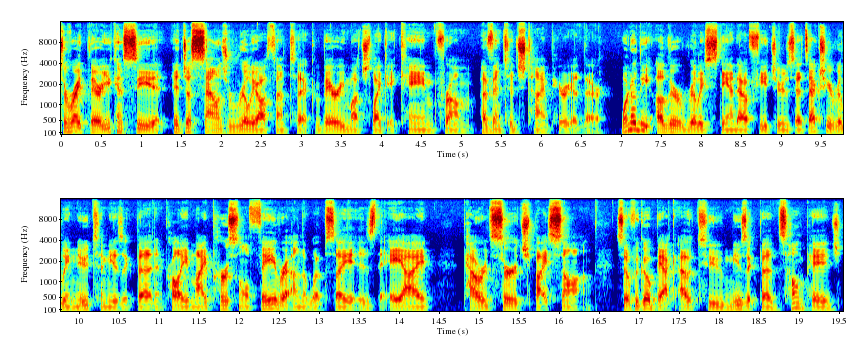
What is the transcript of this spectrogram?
So right there, you can see it, it just sounds really authentic, very much like it came from a vintage time period there. One of the other really standout features that's actually really new to MusicBed and probably my personal favorite on the website is the AI powered search by song. So if we go back out to MusicBed's homepage,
